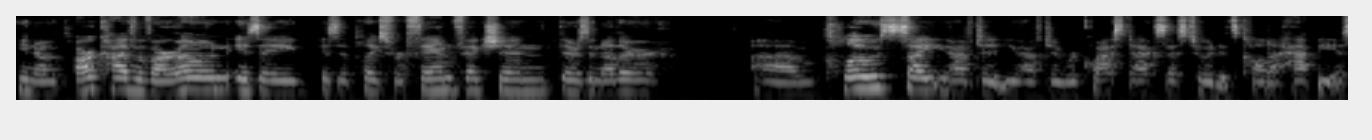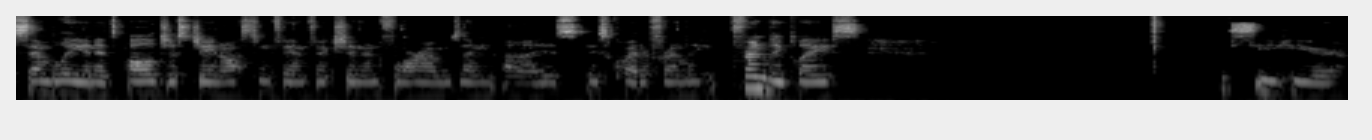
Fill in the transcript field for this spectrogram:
you know, Archive of Our Own is a is a place for fan fiction. There's another um, closed site. You have to you have to request access to it. It's called a Happy Assembly, and it's all just Jane Austen fan fiction and forums, and uh, is is quite a friendly friendly place. Let me see here.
